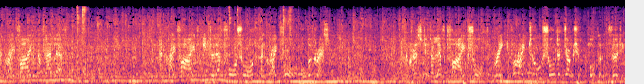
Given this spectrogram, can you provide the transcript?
And right 5 into flat left. And right 5 into left 4 short and right 4 over crest. And crest into left 5 short. brake for right 2 short at junction. Open 30. A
